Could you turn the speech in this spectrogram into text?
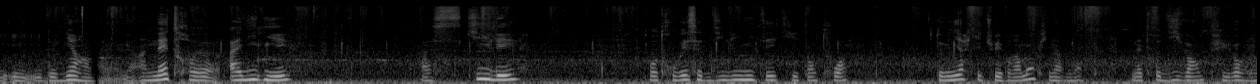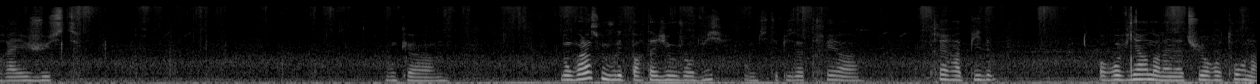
et, devenir un, être aligné à ce qu'il est, retrouver cette divinité qui est en toi, devenir qui tu es vraiment finalement un être divin, pur, vrai, juste. Donc, euh, donc voilà ce que je voulais te partager aujourd'hui. Un petit épisode très, euh, très rapide. Reviens dans la nature, retourne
